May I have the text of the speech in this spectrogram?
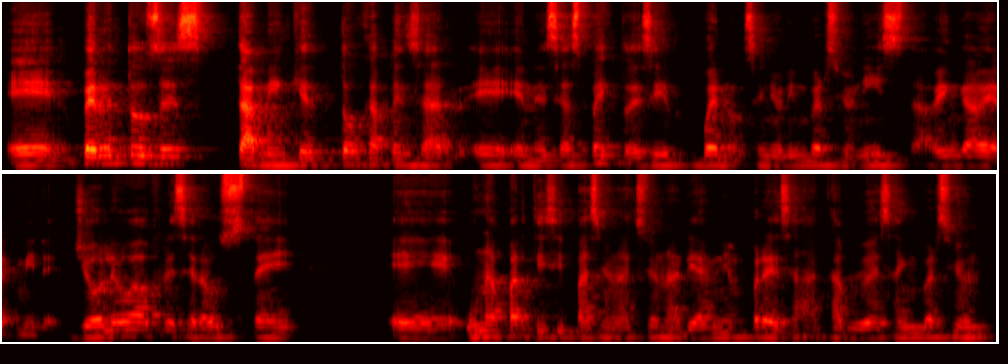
pero entonces también que toca pensar en ese aspecto, decir, bueno, señor inversionista, venga a ver, mire, yo le voy a ofrecer a usted una participación accionaria de mi empresa a cambio de esa inversión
